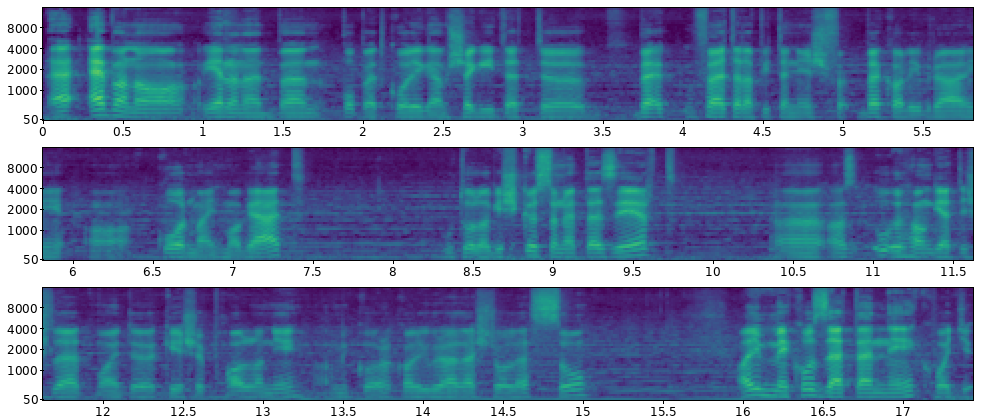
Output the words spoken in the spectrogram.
e ebben a jelenetben Popet kollégám segített be feltelepíteni és bekalibrálni a kormányt magát. Utólag is köszönet ezért. Az új hangját is lehet majd később hallani, amikor a kalibrálásról lesz szó. Amit még hozzátennék, hogy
